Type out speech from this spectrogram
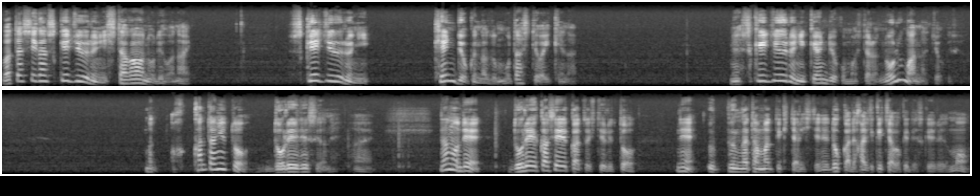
私がスケジュールに従うのではない。スケジュールに権力など持たせてはいけない。ね、スケジュールに権力を持ったらノルマになっちゃうわけですよ。まあ、簡単に言うと奴隷ですよね。はい、なので奴隷化生活してるとね鬱憤が溜まってきたりしてねどっかで弾けちゃうわけですけれども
